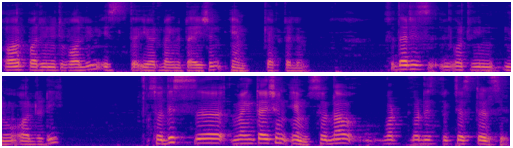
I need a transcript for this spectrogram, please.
or per unit volume is the your magnetization m capital m. So that is what we know already. So this uh, magnetization m. So now what what this picture tells you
